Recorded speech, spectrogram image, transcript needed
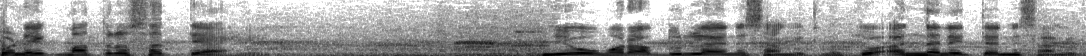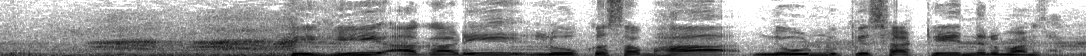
पण एक मात्र सत्य आहे जे ओमर अब्दुल्ला यांनी सांगितलं किंवा अन्य नेत्यांनी सांगितलं. की ही आघाडी लोकसभा निवडणुकीसाठी निर्माण झाली.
